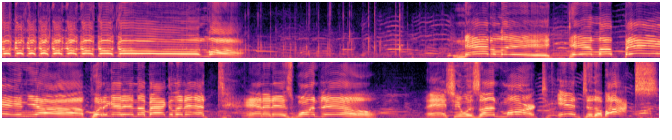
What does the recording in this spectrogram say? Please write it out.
Go, go, go, go, go, go, go, go, goal! Natalie De La Pena putting it in the back of the net, and it is 1-0 as she was unmarked into the box.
